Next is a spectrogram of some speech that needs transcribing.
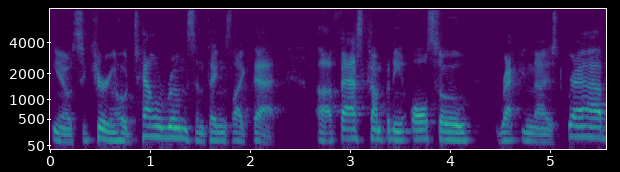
you know, securing hotel rooms and things like that. Uh, Fast Company also recognized Grab,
